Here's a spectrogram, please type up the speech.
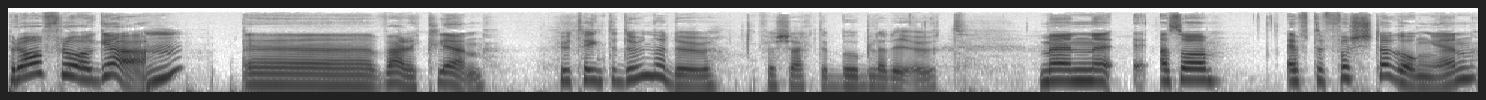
Bra fråga. Mm. Eh, verkligen. Hur tänkte du när du försökte bubbla dig ut? Men eh, alltså efter första gången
